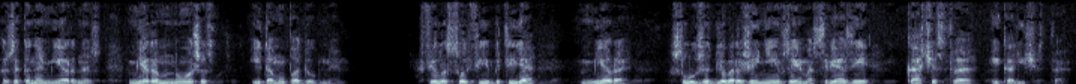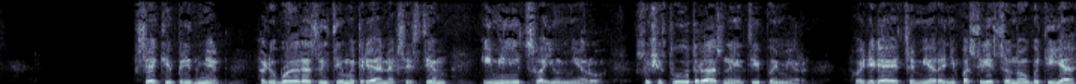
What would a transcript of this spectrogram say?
закономерность, мера множеств и тому подобное. В философии бытия мера служит для выражения взаимосвязи качества и количества. Всякий предмет, любое развитие материальных систем имеет свою меру. Существуют разные типы мер. Выделяется мера непосредственного бытия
